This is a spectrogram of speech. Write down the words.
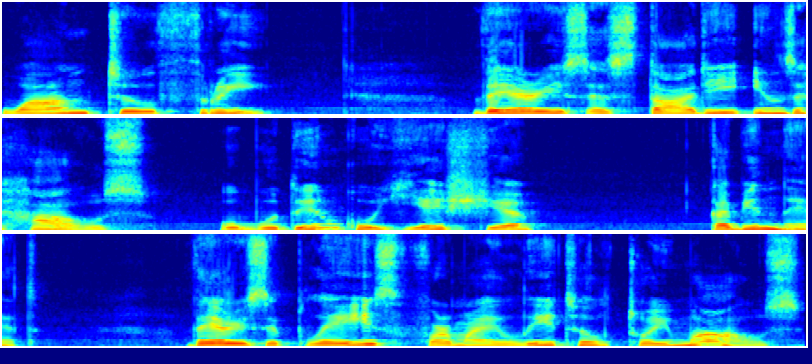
One, two, three. There is a study in the house. У будинку є ще кабінет. There is a place for my little toy mouse.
